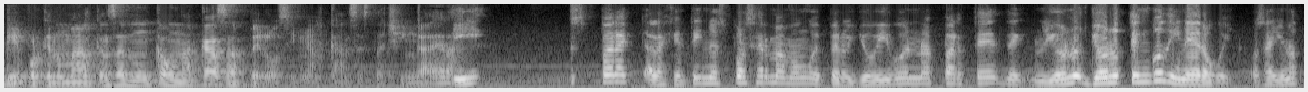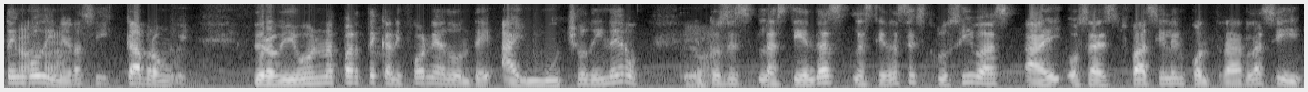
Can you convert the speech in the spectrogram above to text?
Que porque no me va a alcanzar nunca una casa, pero sí me alcanza esta chingadera. Y es para a la gente, y no es por ser mamón, güey, pero yo vivo en una parte de. Yo no, yo no tengo dinero, güey. O sea, yo no tengo Ajá. dinero así, cabrón, güey. Pero vivo en una parte de California donde hay mucho dinero. Sí. Entonces, las tiendas, las tiendas exclusivas hay, o sea, es fácil encontrarlas y,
